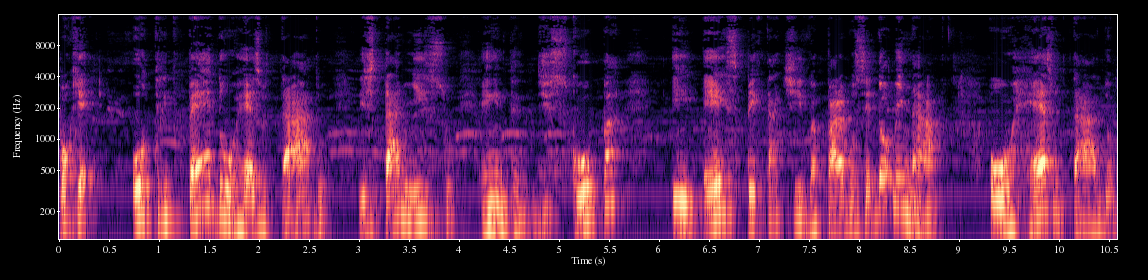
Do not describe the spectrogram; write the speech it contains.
Porque o tripé do resultado está nisso, entre desculpa e expectativa, para você dominar o resultado,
